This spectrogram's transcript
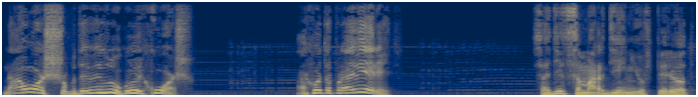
на ощупь довезу, куда хошь. Охота проверить. Садится морденью вперед,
